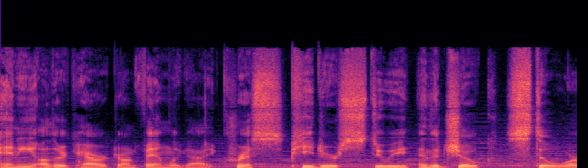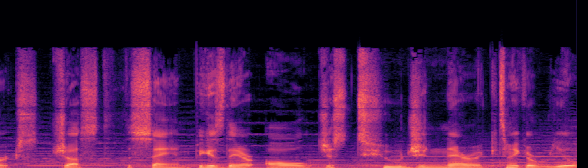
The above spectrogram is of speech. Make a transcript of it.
any other character on Family Guy, Chris, Peter, Stewie, and the joke still works just the same, because they are all just too generic to make a real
